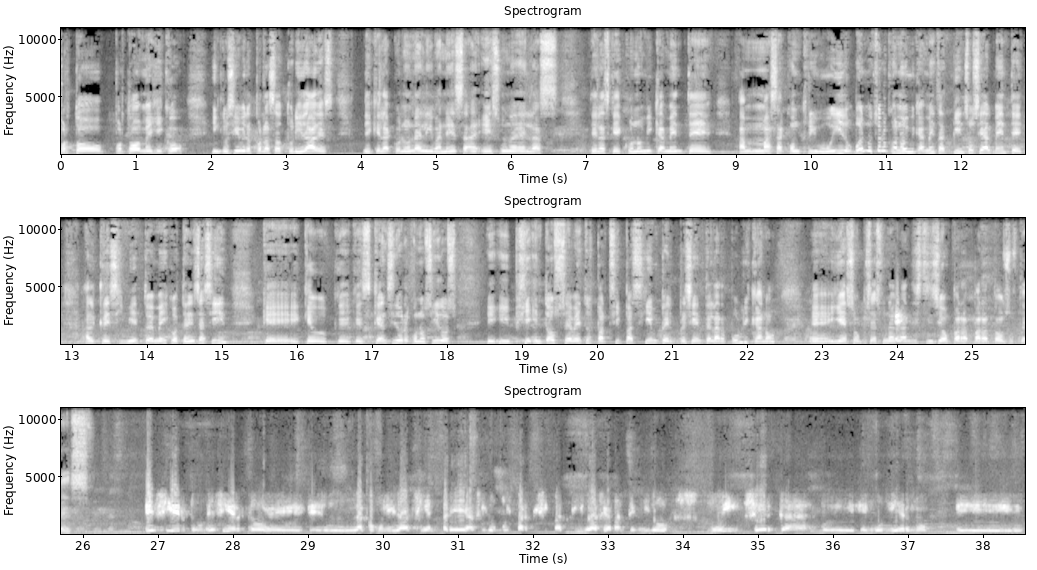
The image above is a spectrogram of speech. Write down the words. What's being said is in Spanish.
por, todo, por todo México, inclusive por las autoridades, de que la colonia libanesa es una de las de las que económicamente más ha contribuido, bueno, no solo económicamente, también socialmente al crecimiento de México, tenéis así que, que, que, que han sido reconocidos y, en todos sus eventos participa siempre el presidente de la República, ¿no? Eh, y eso pues, es una gran distinción para, para todos ustedes. Es cierto, es cierto, eh, la comunidad siempre ha sido muy participativa, se ha mantenido muy cerca del gobierno, eh,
